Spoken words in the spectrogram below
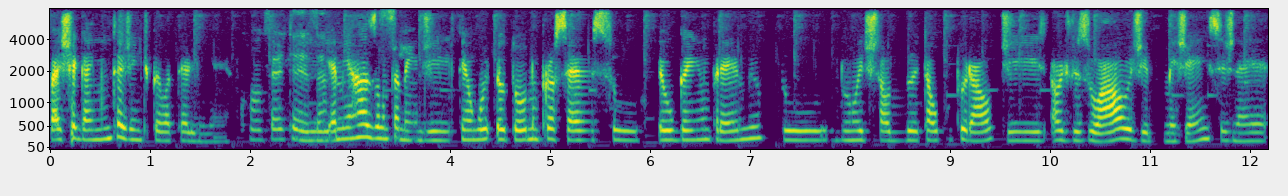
vai chegar em muita gente pela telinha. Com certeza. E a minha razão Sim. também de tem algum, eu tô no processo, eu ganhei um prêmio do, do edital do Itaú Cultural de audiovisual, de emergências, né,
